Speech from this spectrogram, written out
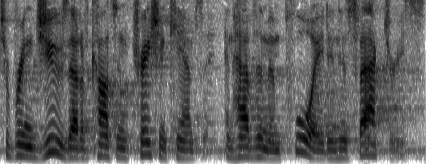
to bring Jews out of concentration camps and have them employed in his factories.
